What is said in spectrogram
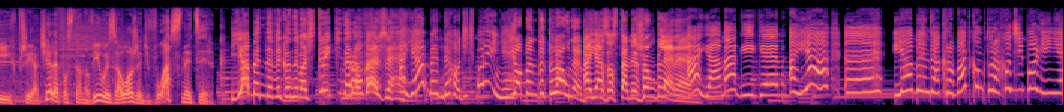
i ich przyjaciele postanowiły założyć własny cyrk. Ja będę wykonywać triki na rowerze! A ja będę chodzić po linie. Ja będę klaunem! A ja zostanę żonglerem! A ja magikiem. A ja... E, ja będę akrobatką, która chodzi po linie.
